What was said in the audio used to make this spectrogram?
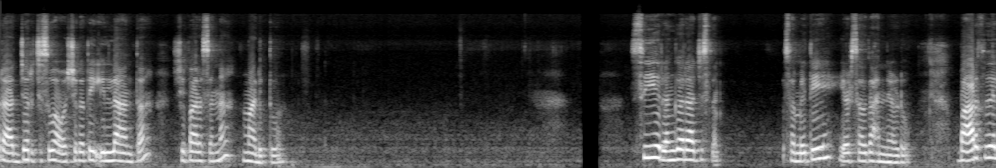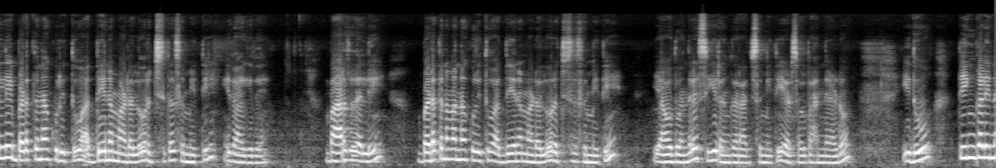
ರಾಜ್ಯ ರಚಿಸುವ ಅವಶ್ಯಕತೆ ಇಲ್ಲ ಅಂತ ಶಿಫಾರಸನ್ನು ಮಾಡಿತು. ಸಿ. ರಂಗರಾಜ ಸಮಿತಿ ಎರಡು ಸಾವಿರದ ಹನ್ನೆರಡು. ಭಾರತದಲ್ಲಿ ಬಡತನ ಕುರಿತು ಅಧ್ಯಯನ ಮಾಡಲು ರಚಿಸಿದ ಸಮಿತಿ ಇದಾಗಿದೆ. ಭಾರತದಲ್ಲಿ ಬಡತನವನ್ನು ಕುರಿತು ಅಧ್ಯಯನ ಮಾಡಲು ರಚಿಸಿದ ಸಮಿತಿ ಯಾವುದು ಅಂದರೆ ಸಿ. ರಂಗರಾಜ ಸಮಿತಿ ಎರಡು ಸಾವಿರದ ಹನ್ನೆರಡು. ಇದು ತಿಂಗಳಿನ,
